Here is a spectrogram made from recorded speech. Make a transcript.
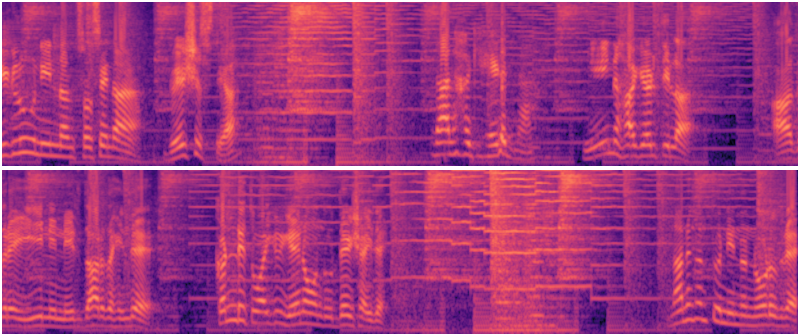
ಈಗಲೂ ನೀನು ನನ್ನ ಸೊಸೆನ ದ್ವೇಷಿಸ್ತೀಯಾ? ನಾನು ಹಾಗೆ ಹೇಳಿದ್ನ? ನೀನು ಹಾಗೆ ಹೇಳ್ತಿಲ್ಲ. ಆದರೆ ಈ ನಿನ್ನ ನಿರ್ಧಾರದ ಹಿಂದೆ ಖಂಡಿತವಾಗಿಯೂ ಏನೋ ಒಂದು ಉದ್ದೇಶ ಇದೆ. ನನಗಂತೂ ನಿನ್ನ ನೋಡಿದ್ರೆ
